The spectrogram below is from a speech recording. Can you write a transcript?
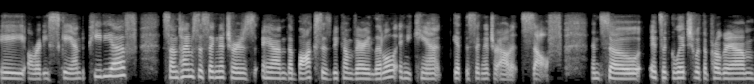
a already scanned PDF, sometimes the signatures and the boxes become very little and you can't get the signature out itself. And so it's a glitch with the program.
